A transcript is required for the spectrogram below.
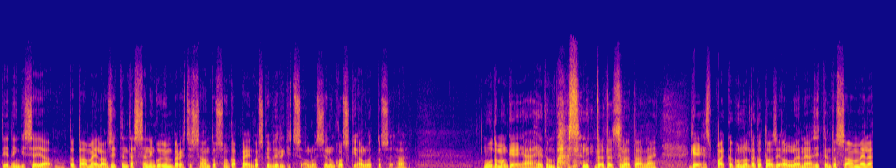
tietenkin se. Ja tota, meillä on sitten tässä niin ympäristössä on tuossa on Kapeenkosken virkistysalue, siellä on koskialue tuossa ihan muutaman keihään heiton päässä, niin tuota, sanotaan näin keihäspaikkakunnalta kotoisin olleena. Ja sitten tuossa on meillä,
